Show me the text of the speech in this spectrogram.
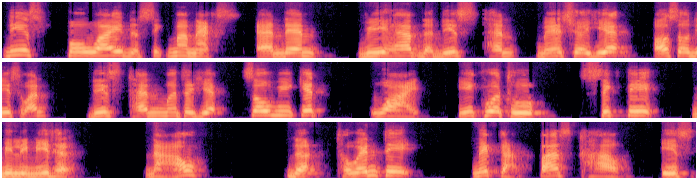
this provide the sigma max. And then we have the distance measure here. Also this one, this 10 meter here. So we get y equal to 60 millimeter. Now, the 20 megapascal is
